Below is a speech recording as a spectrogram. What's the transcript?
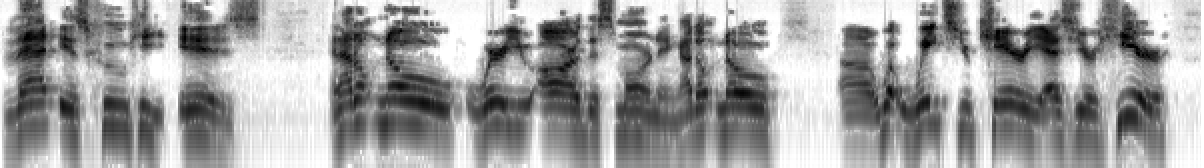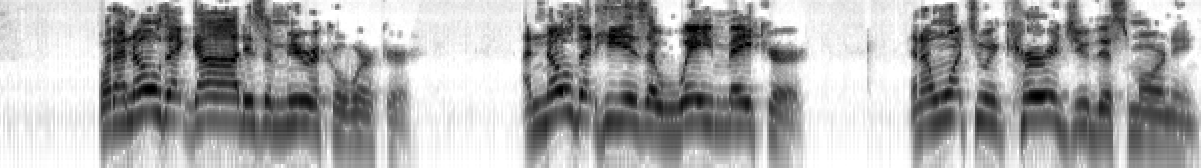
That is who he is. And I don't know where you are this morning. I don't know uh, what weights you carry as you're here, but I know that God is a miracle worker. I know that He is a waymaker. And I want to encourage you this morning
